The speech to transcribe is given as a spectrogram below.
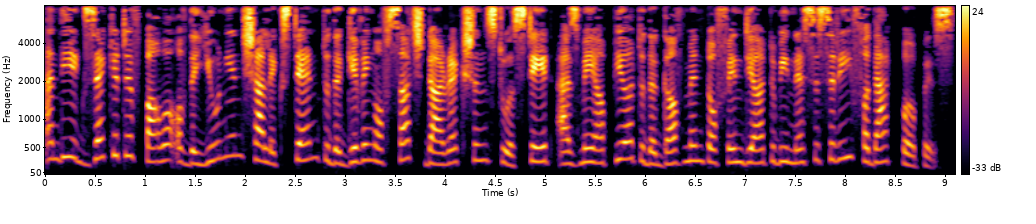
and the executive power of the Union shall extend to the giving of such directions to a state as may appear to the Government of India to be necessary for that purpose.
